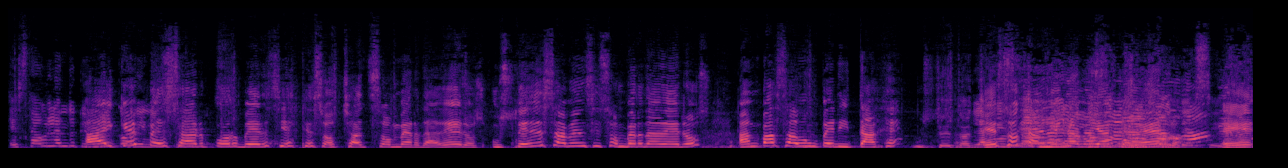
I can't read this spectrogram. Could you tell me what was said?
está hablando que Hay que empezar por ver si es que esos chats son verdaderos. ¿Ustedes saben si son verdaderos? ¿Han pasado un peritaje? Eso también habría que verlo. Eh,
